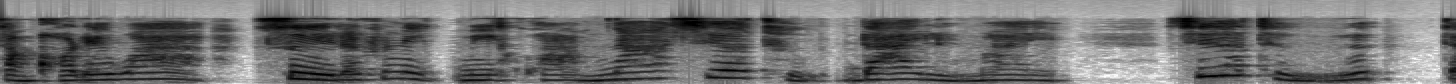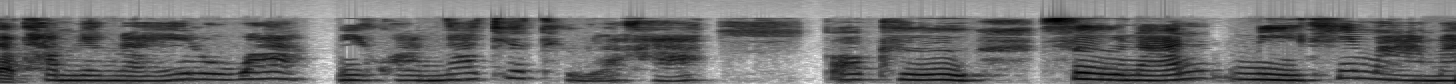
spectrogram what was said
สังเคราะห์ได้ว่าสื่ออิเล็กทรอนิกส์มีความน่าเชื่อถือได้หรือไม่ เชื่อถือ จะทำอย่างไรให้รู้ว่ามีความน่าเชื่อถือล่ะคะ ก็คือสื่อนั้นมีที่มาไหม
